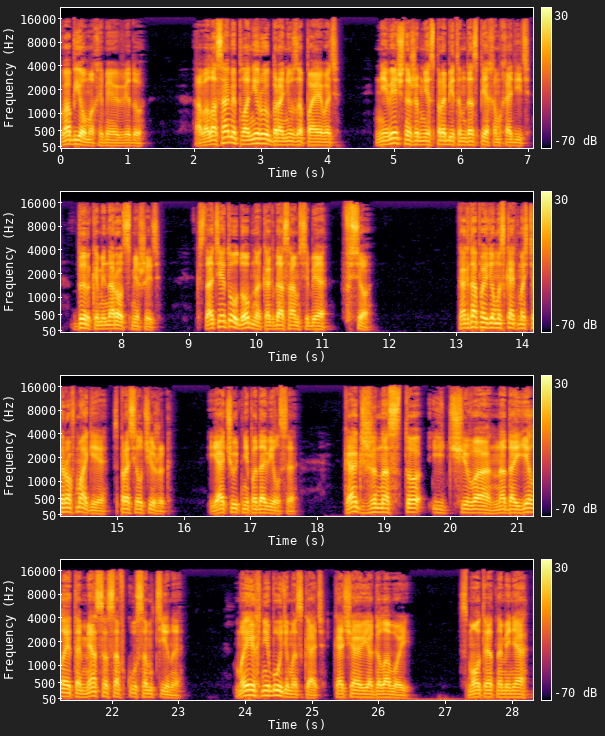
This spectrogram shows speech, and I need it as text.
В объемах имею в виду. А волосами планирую броню запаивать. Не вечно же мне с пробитым доспехом ходить, дырками народ смешить. Кстати, это удобно, когда сам себе все. «Когда пойдем искать мастеров магии?» — спросил Чижик. Я чуть не подавился. Как же на сто и чего надоело это мясо со вкусом тины. Мы их не будем искать, качаю я головой. Смотрят на меня.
